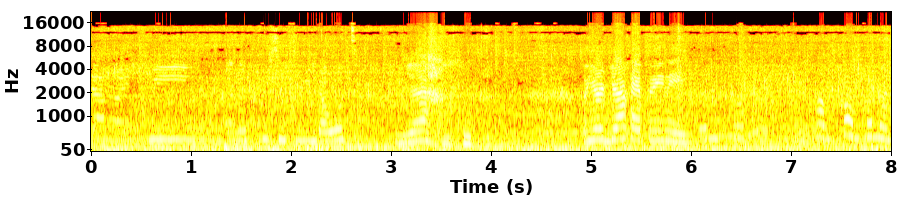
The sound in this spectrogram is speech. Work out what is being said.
there might be electricity in the water. Yeah. Put your jacket, Winnie. Come, come, come on.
